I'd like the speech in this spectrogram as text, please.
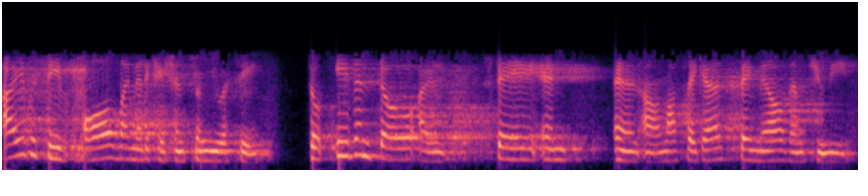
I receive all my medications from USC. So even though I stay in, in uh, Las Vegas, they mail them to me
